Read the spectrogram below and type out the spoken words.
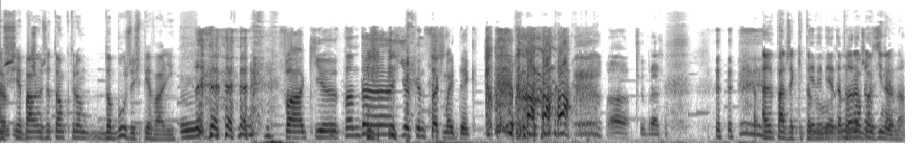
Już się bałem, że tą, którą do burzy śpiewali. Fuck you, thunder, you can suck my dick. o, przepraszam. Ale patrz, jaki to nie, nie, był, nie, tam to było oryginalne.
